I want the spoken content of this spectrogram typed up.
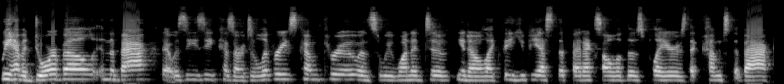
we have a doorbell in the back that was easy because our deliveries come through. And so we wanted to, you know, like the UPS, the FedEx, all of those players that come to the back.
